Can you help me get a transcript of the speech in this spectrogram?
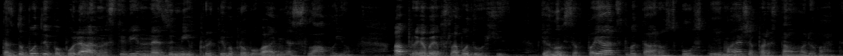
та здобутої популярності він не зумів пройти випробування славою, а проявив слабодухість, втягнувся в пияцтво та розпусту і майже перестав малювати.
